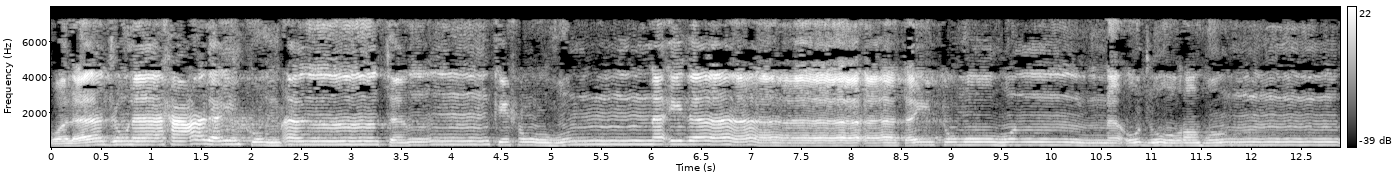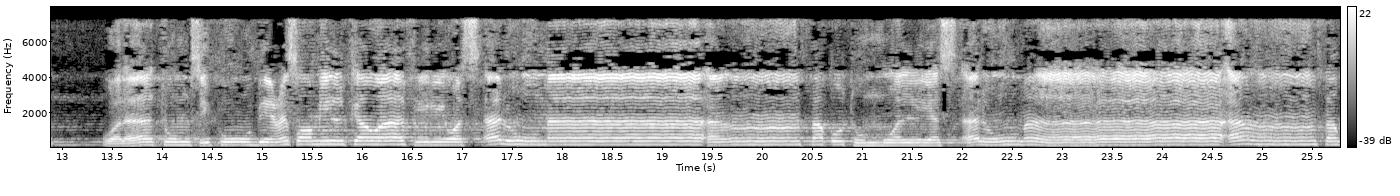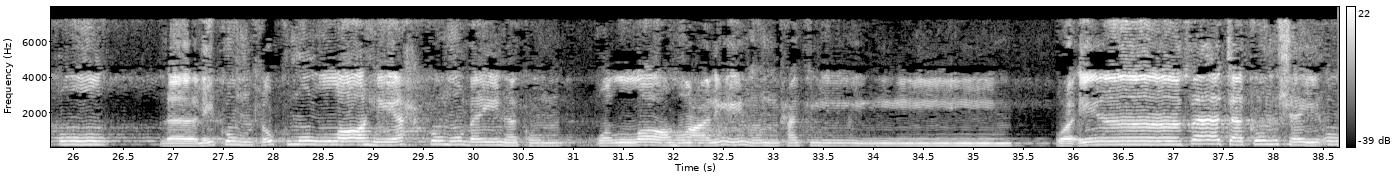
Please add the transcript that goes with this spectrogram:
وَلَا جُنَاحَ عَلَيْكُمْ أَن تَنكِحُوهُنَّ إِذَا آتَيْتُمُوهُنَّ أُجُورَهُنَّ ۚ وَلَا تُمْسِكُوا بِعِصَمِ الْكَوَافِرِ وَاسْأَلُوا مَا أَنفَقْتُمْ وَلْيَسْأَلُوا مَا أَنفَقُوا ۚ ذَٰلِكُمْ حُكْمُ اللَّهِ يَحْكُمُ بَيْنَكُمْ ۚ وَاللَّهُ عَلِيمٌ حَكِيمٌ. وَإِن فَاتَكُمْ شَيْءٌ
